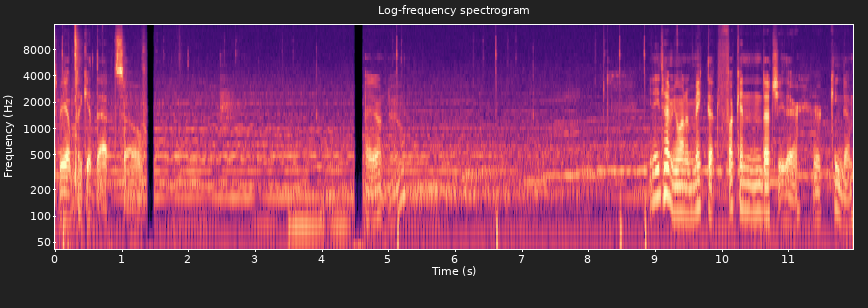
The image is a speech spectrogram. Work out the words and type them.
to be able to get that, so... I don't know. Anytime you want to make that fucking duchy there, or kingdom.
